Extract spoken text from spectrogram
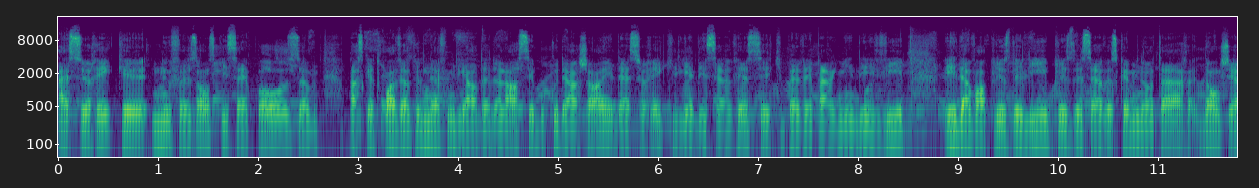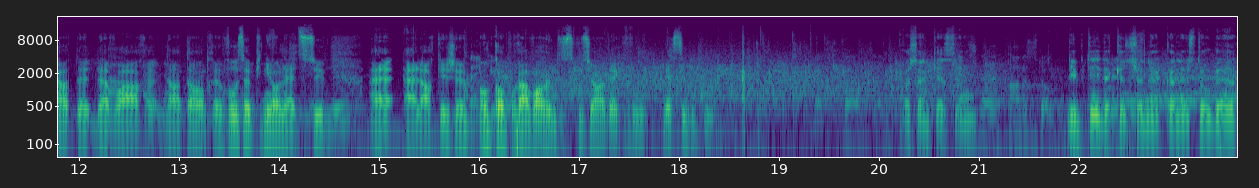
assurer que nous faisons ce qui s'impose, parce que 3,9 milliards de dollars, c'est beaucoup d'argent, et d'assurer qu'il y ait des services qui peuvent épargner des vies et d'avoir plus de lits, plus de services communautaires. Donc, j'ai hâte d'avoir, d'entendre vos opinions là-dessus, euh, alors que je, qu'on pourra avoir une discussion avec vous. Merci beaucoup. Prochaine question. Député de Kitchener-Conestoga.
